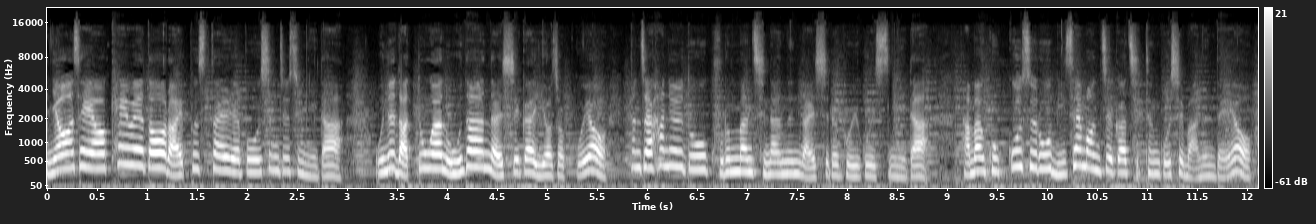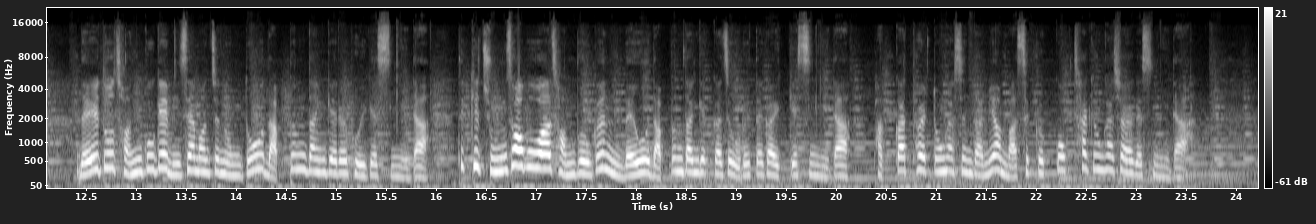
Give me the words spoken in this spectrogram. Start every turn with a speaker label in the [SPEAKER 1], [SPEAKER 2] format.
[SPEAKER 1] 안녕하세요. K웨더 라이프스타일 예보 신지수입니다. 오늘 낮 동안 온화한 날씨가 이어졌고요. 현재 하늘도 구름만 지나는 날씨를 보이고 있습니다. 다만 곳곳으로 미세먼지가 짙은 곳이 많은데요. 내일도 전국의 미세먼지 농도 나쁨 단계를 보이겠습니다. 특히 중서부와 전북은 매우 나쁨 단계까지 오를 때가 있겠습니다. 바깥 활동하신다면 마스크 꼭 착용하셔야겠습니다.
